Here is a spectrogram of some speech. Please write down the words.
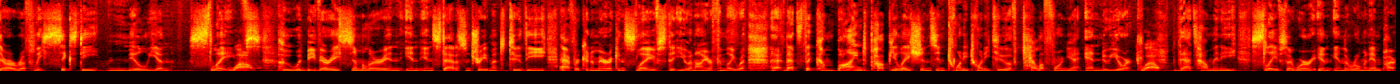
there are roughly 60 million slaves. Wow. Who would be very similar in, in, in status and treatment to the African American slaves that you and I are familiar with. Uh, that's the combined populations in 2022 of California and New York. Wow. That's how many slaves there were in, in the Roman Empire.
